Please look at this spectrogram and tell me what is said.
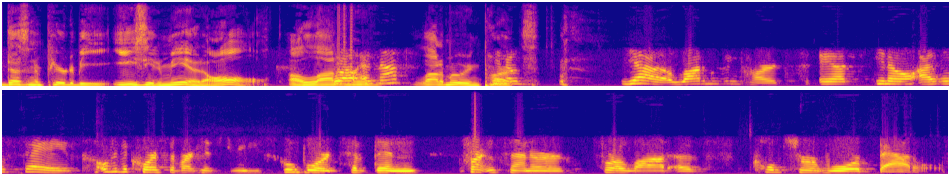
doesn't appear to be easy to me at all. A lot well, of a lot of moving parts. You know, yeah, a lot of moving parts. And, you know, I will say, over the course of our history, school boards have been front and center for a lot of culture war battles.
